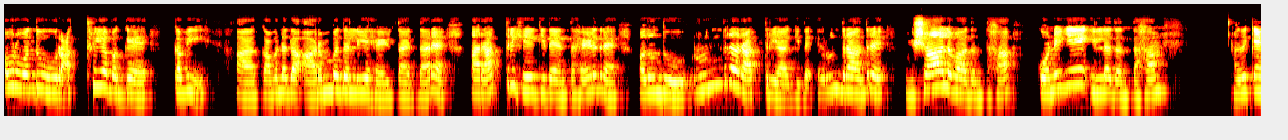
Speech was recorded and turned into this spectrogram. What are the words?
ಅವರು ಒಂದು ರಾತ್ರಿಯ ಬಗ್ಗೆ ಕವಿ ಆ ಕವನದ ಆರಂಭದಲ್ಲಿಯೇ ಹೇಳ್ತಾ ಇದ್ದಾರೆ, ಆ ರಾತ್ರಿ ಹೇಗಿದೆ ಅಂತ ಹೇಳಿದ್ರೆ ಅದೊಂದು ರುಂದ್ರ ರಾತ್ರಿಯಾಗಿದೆ. ರುಂದ್ರ ಅಂದ್ರೆ ವಿಶಾಲವಾದಂತಹ, ಕೊನೆಯೇ ಇಲ್ಲದಂತಹ, ಅದಕ್ಕೆ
